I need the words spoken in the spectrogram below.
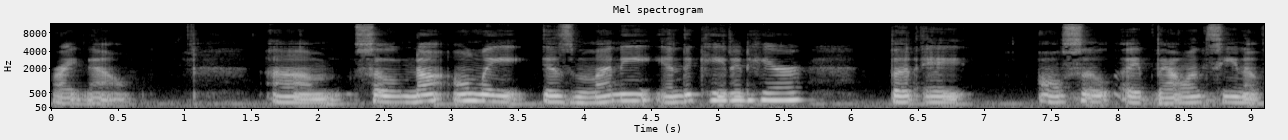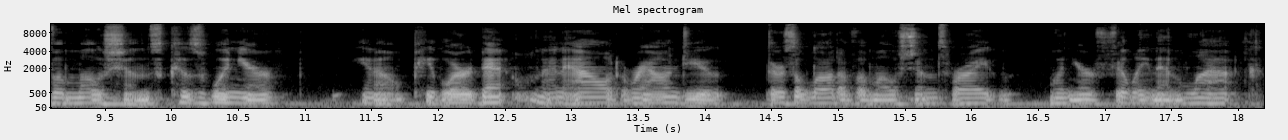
right now. Um, so not only is money indicated here, but a also a balancing of emotions because when you're, you know, people are down and out around you, there's a lot of emotions, right? When you're feeling in lack.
